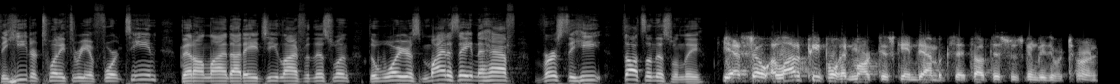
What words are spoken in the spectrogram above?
The Heat are 23 and 14. BetOnline.ag line for this one. The Warriors minus eight and a half versus the Heat. Thoughts on this one, Lee? Yeah, so a lot of people had marked this game down because they thought this was going to be the return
